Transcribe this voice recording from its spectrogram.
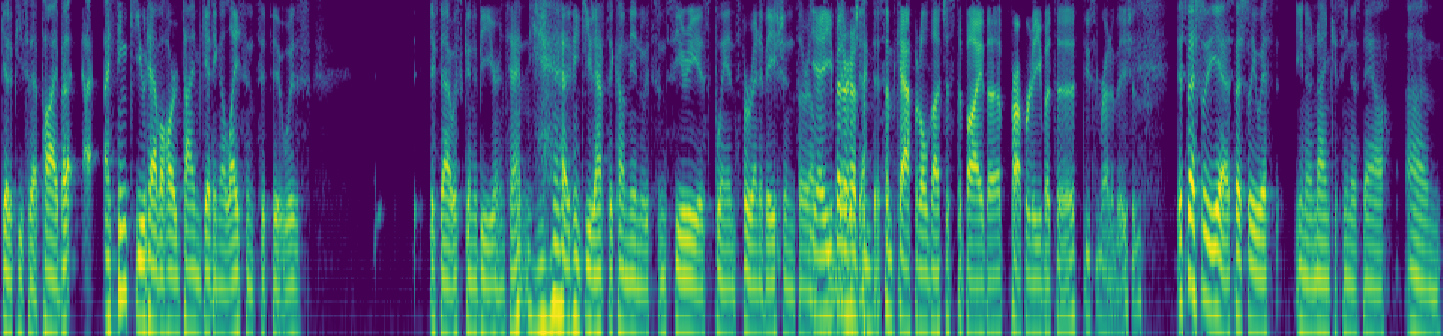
get a piece of that pie. But I, I think you'd have a hard time getting a license if it was, if that was going to be your intent. Yeah, I think you'd have to come in with some serious plans for renovations or else Yeah, you better have some some capital, not just to buy the property, but to do some renovations. especially yeah, especially with you know nine casinos now. Um,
